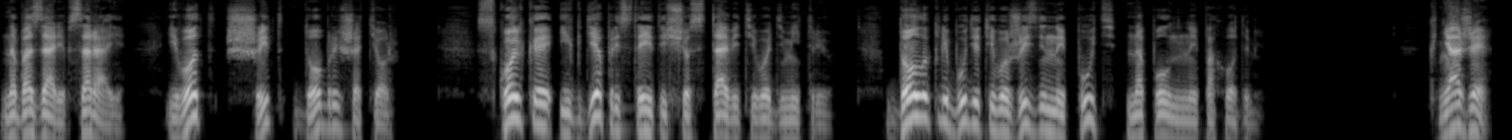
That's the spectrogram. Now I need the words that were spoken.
на базаре в сарае, и вот сшит добрый шатер. Сколько и где предстоит еще ставить его Дмитрию? Долг ли будет его жизненный путь, наполненный походами? Княже,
